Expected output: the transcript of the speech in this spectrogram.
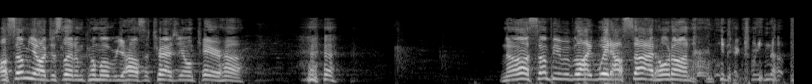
Oh, some of y'all just let them come over your house of trash. You don't care, huh? no, some people be like, wait outside. Hold on. I need to clean up.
